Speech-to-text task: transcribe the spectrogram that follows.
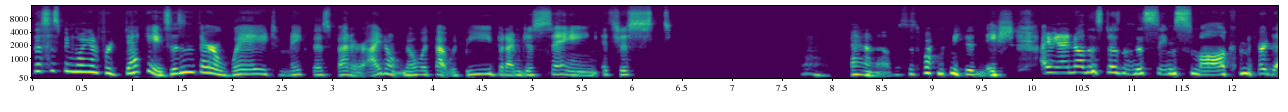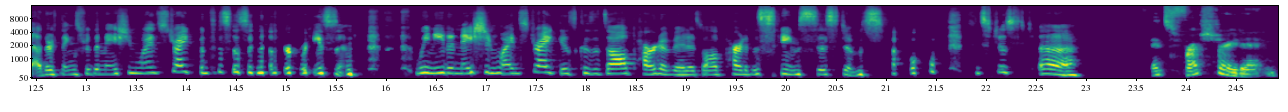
this has been going on for decades. Isn't there a way to make this better? I don't know what that would be, but I'm just saying it's just I don't know. This is why we need a nation. I mean, I know this doesn't this seems small compared to other things for the nationwide strike, but this is another reason we need a nationwide strike is because it's all part of it. It's all part of the same system. So it's just uh it's frustrating.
